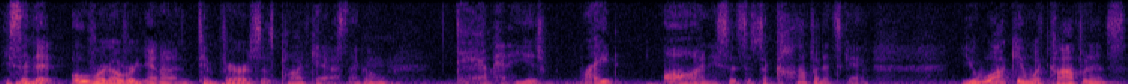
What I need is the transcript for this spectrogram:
He said mm. that over and over again on Tim Ferriss's podcast. And I go, mm. "Damn, man, he is right on." He says, "It's a confidence game. You walk in with confidence,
